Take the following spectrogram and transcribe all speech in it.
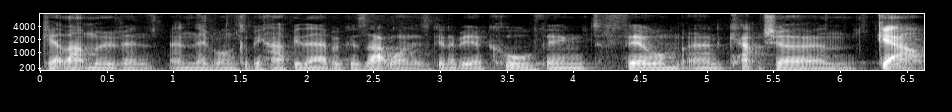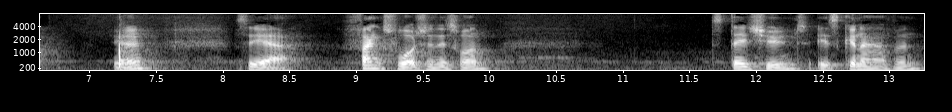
get that moving and everyone could be happy there because that one is going to be a cool thing to film and capture and get out, you know? So yeah, thanks for watching this one. Stay tuned, it's going to happen.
